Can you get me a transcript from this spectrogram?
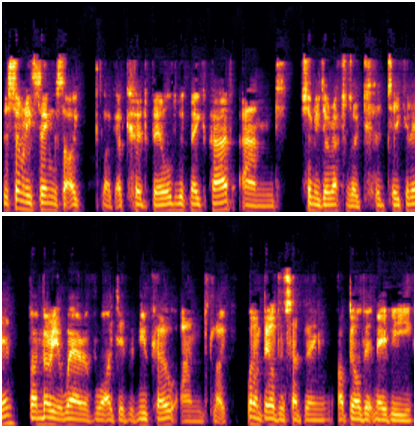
there's so many things that I like I could build with MakerPad and so many directions I could take it in. But I'm very aware of what I did with Nuco and like when I'm building something, I'll build it maybe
